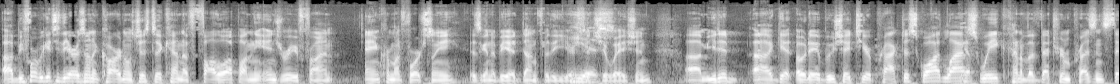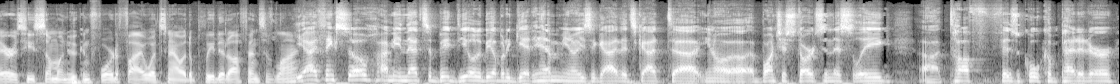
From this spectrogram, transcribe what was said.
Uh, before we get to the Arizona Cardinals, just to kind of follow up on the injury front, Anchrum, unfortunately, is going to be a done for the year he situation. Um, you did uh, get Oday Aboushi to your practice squad last yep. week, kind of a veteran presence there. Is he someone who can fortify what's now a depleted offensive line? Yeah, I think so. I mean, that's a big deal to be able to get him. You know, he's a guy that's got, uh, you know, a, a, bunch of starts in this league, uh, tough, physical competitor.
